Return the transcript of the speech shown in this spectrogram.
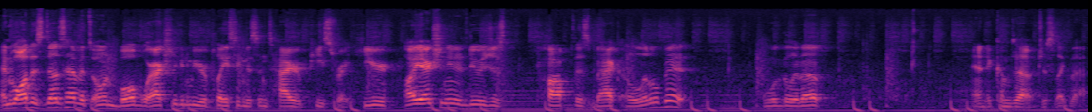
And while this does have its own bulb, we're actually gonna be replacing this entire piece right here. All you actually need to do is just pop this back a little bit, wiggle it up, and it comes out just like that.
